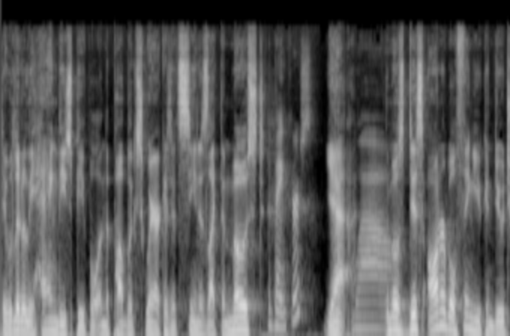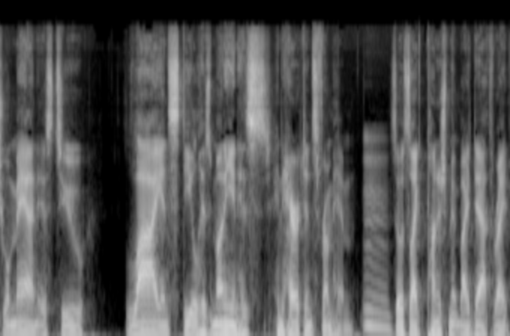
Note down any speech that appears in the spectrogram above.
they would literally hang these people in the public square because it's seen as like the most The bankers? yeah. Wow. The most dishonorable thing you can do to a man is to lie and steal his money and his inheritance from him. Mm. So it's like punishment by death, right?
